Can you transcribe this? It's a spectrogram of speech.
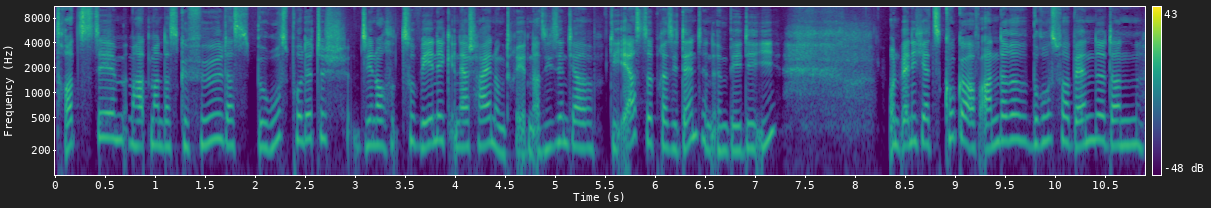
Trotzdem hat man das Gefühl, dass berufspolitisch sie noch zu wenig in Erscheinung treten. Also Sie sind ja die erste Präsidentin im BDI. Und wenn ich jetzt gucke auf andere Berufsverbände, dann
